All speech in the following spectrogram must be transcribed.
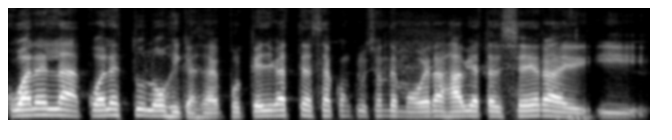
¿Cuál es, la, ¿Cuál es tu lógica? ¿Por qué llegaste a esa conclusión de mover a Javi a tercera y,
